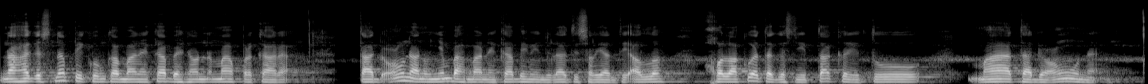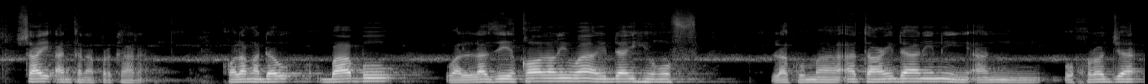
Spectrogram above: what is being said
nahagesna pikum kamaneh kabeh naon ema perkara' tad'una nu nyembah maneh kabeh min dulati saryanti Allah. Khalaqu tegas nyiptakeun itu ma tad'una syai'an kana perkara. Qala ngadau babu wallazi qala li walidayhi uf lakuma ata'idani an ukhraja.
